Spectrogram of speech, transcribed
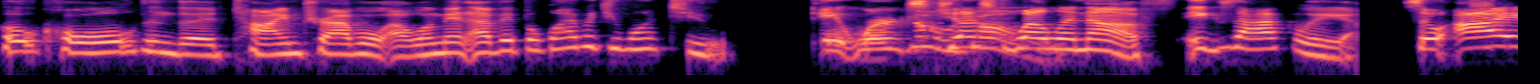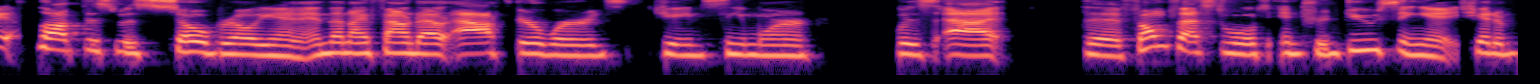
poke holes in the time travel element of it, but why would you want to? It works No, just don't. well enough. Exactly. So I thought this was so brilliant. And then I found out afterwards Jane Seymour was at the film festival introducing it. She had a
